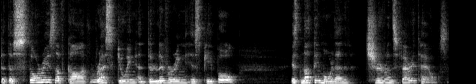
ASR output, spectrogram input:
that the stories of God rescuing and delivering his people is nothing more than children's fairy tales.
